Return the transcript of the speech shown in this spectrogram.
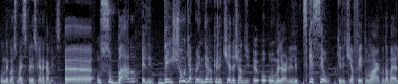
um negócio mais fresco aí na cabeça. Ah, o Subaru, ele deixou de aprender o que ele tinha deixado de. Ou, ou melhor, ele esqueceu o que ele tinha feito no arco da, ba-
